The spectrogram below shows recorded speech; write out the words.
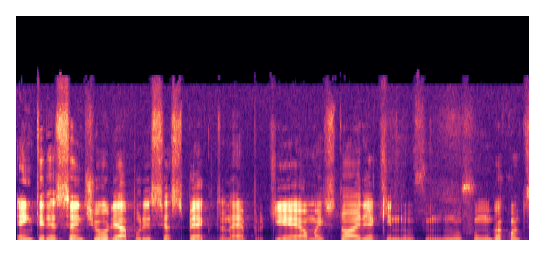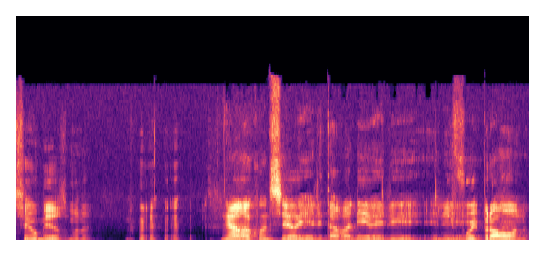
é interessante olhar por esse aspecto, né? Porque é uma história que, no, no fundo, aconteceu mesmo, né? Não, aconteceu e ele estava ali. Ele, ele e foi para a ONU.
